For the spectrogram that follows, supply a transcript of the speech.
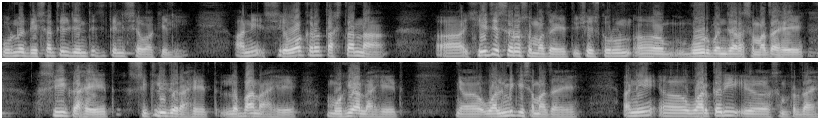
पूर्ण देशातील जनतेची त्यांनी सेवा केली. आणि सेवा करत असताना हे जे सर्व समाज आहेत विशेष करून गोर बंजारा समाज आहे शीख आहेत सिकलीगर आहेत लबान आहे मोहियाल आहेत वाल्मिकी समाज आहे आणि वारकरी संप्रदाय.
